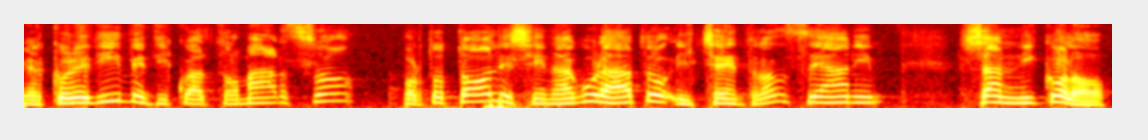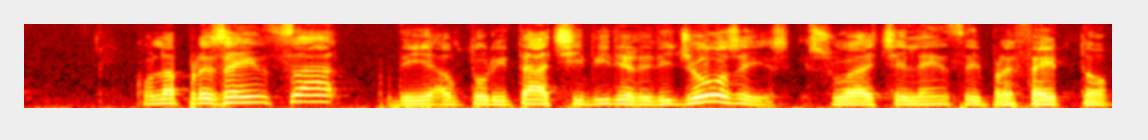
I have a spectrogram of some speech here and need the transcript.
Mercoledì 24 marzo a Porto Tolle si è inaugurato il centro anziani San Nicolò con la presenza di autorità civili e religiose, Sua Eccellenza il Prefetto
